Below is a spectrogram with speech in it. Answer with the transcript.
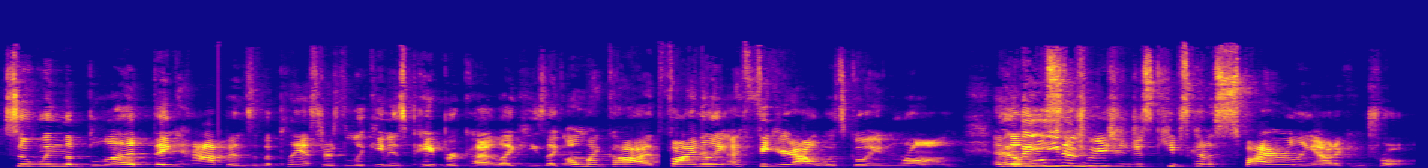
So when the blood thing happens and the plant starts licking his paper cut, like he's like, "Oh my god, finally I figured out what's going wrong." And, And the whole even- situation just keeps kind of spiraling out of control.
